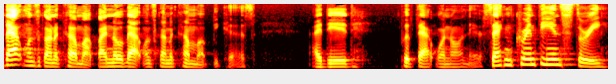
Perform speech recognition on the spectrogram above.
that one's going to come up. I know that one's going to come up because I did put that one on there. Second Corinthians 3.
